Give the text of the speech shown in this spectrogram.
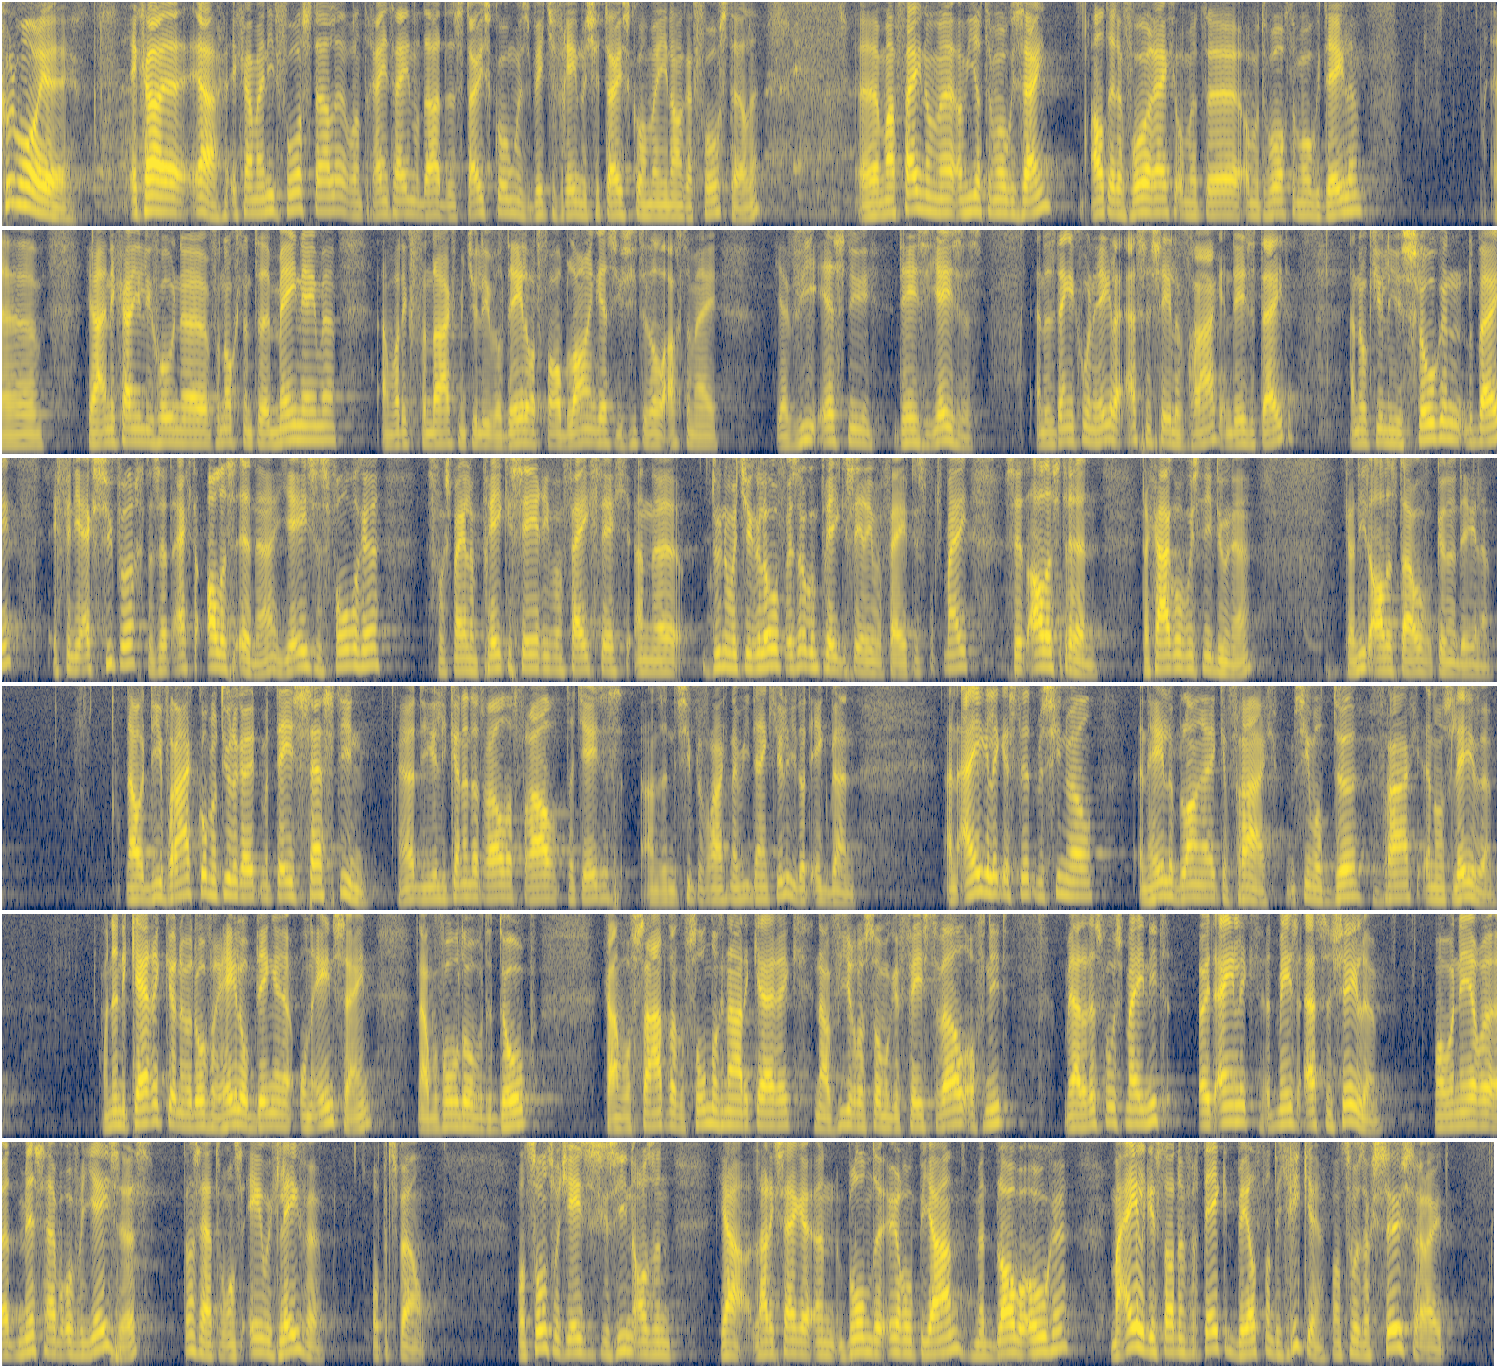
Goedemorgen. Ik ga, eh, ja, ik ga mij niet voorstellen, want Rijn zei inderdaad, dus thuiskomen is een beetje vreemd als je thuiskomt en je dan gaat voorstellen. Uh, maar fijn om, uh, om, hier te mogen zijn. Altijd een voorrecht om het, om het woord te mogen delen. ja, en ik ga jullie gewoon vanochtend meenemen. En wat ik vandaag met jullie wil delen, wat vooral belangrijk is, u ziet het al achter mij. Ja, wie is nu deze Jezus? En dat is denk ik gewoon een hele essentiële vraag in deze tijd. En ook jullie slogan erbij. Ik vind die echt super. Er zit echt alles in. Hè? Jezus volgen. is volgens mij een prekenserie van 50. En uh, doen wat je gelooft is ook een prekenserie van 50. Dus volgens mij zit alles erin. Dat ga ik overigens niet doen. Hè? Ik ga niet alles daarover kunnen delen. Nou, die vraag komt natuurlijk uit Matthäus 16. Hè? Die, jullie kennen dat wel, dat verhaal dat Jezus aan zijn discipelen vraagt: naar wie denken jullie dat ik ben? En eigenlijk is dit misschien wel een hele belangrijke vraag. Misschien wel dé vraag in ons leven. Want in de kerk kunnen we het over een hele hoop dingen oneens zijn. Nou, bijvoorbeeld over de doop. Gaan we op zaterdag of zondag naar de kerk? Nou, vieren we sommige feesten wel of niet? Maar ja, dat is volgens mij niet uiteindelijk het meest essentiële. Maar wanneer we het mis hebben over Jezus, dan zetten we ons eeuwig leven op het spel. Want soms wordt Jezus gezien als een, ja, laat ik zeggen, een blonde Europeaan met blauwe ogen. Maar eigenlijk is dat een vertekend beeld van de Grieken, want zo zag Zeus eruit.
